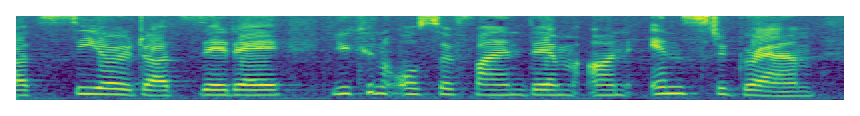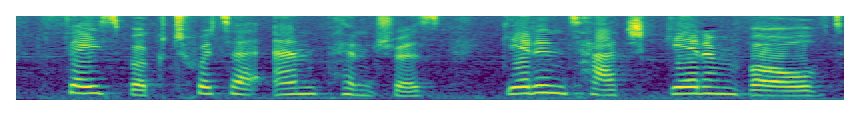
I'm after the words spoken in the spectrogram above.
gobeauty.co.za. You can also find them on Instagram, Facebook, Twitter, and Pinterest. Get in touch, get involved,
